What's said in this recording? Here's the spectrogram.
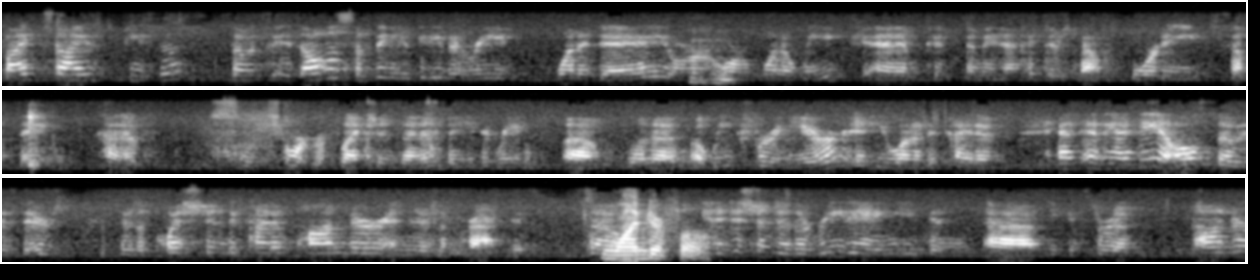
bite-sized pieces, so it's, it's almost something you could even read one a day or, mm-hmm. or one a week. And it could, I mean, I think there's about 40 something kind of short reflections in it, so you could read um, one a, a week for a year if you wanted to kind of. And, and the idea also is there's there's a question to kind of ponder, and there's a practice. So Wonderful. In addition to the reading, you can uh, you can sort of ponder,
